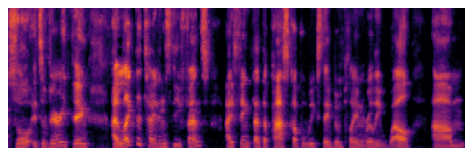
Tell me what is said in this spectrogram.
So it's a very thing. I like the Titans defense. I think that the past couple weeks they've been playing really well. Um,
